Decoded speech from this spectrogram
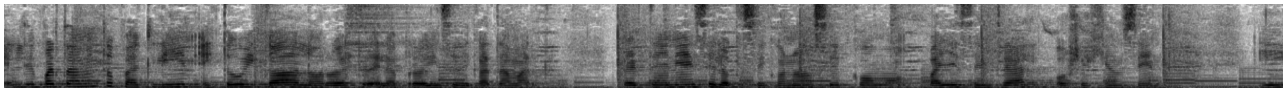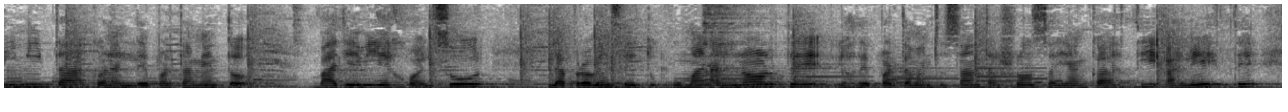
El departamento Paclín está ubicado al noroeste de la provincia de Catamarca. Pertenece a lo que se conoce como Valle Central o Región Centro y limita con el departamento Valle Viejo al sur, la provincia de Tucumán al norte, los departamentos Santa Rosa y Ancasti al este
